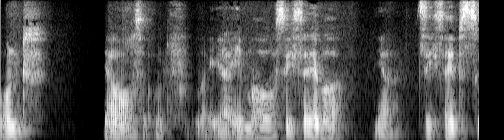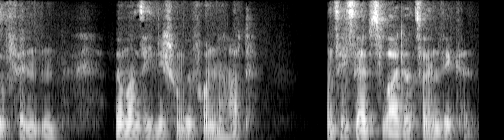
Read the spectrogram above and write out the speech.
und ja auch ja eben auch sich selber, ja, sich selbst zu finden, wenn man sich nicht schon gefunden hat und sich selbst weiterzuentwickeln.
